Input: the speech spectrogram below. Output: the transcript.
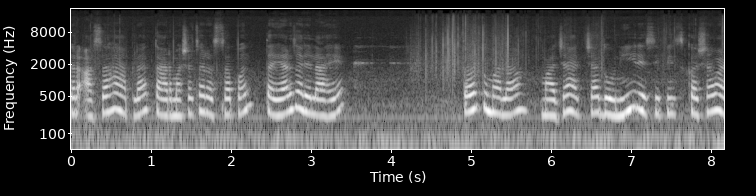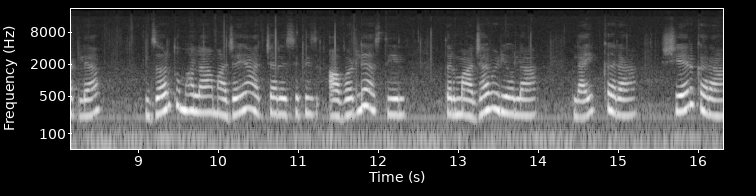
तर असा हा आपला तारमाशाचा रस्सा पण तयार झालेला आहे. तर तुम्हाला माझ्या आजच्या दोन्ही रेसिपीज कशा वाटल्या? जर तुम्हाला माझ्या या आजच्या रेसिपीज आवडल्या असतील तर माझ्या व्हिडिओला लाईक करा शेअर करा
